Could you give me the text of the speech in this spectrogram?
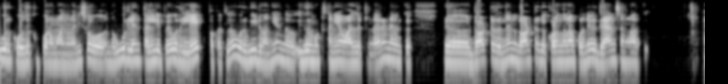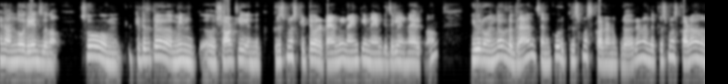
ஊருக்கு ஒதுக்கு போகிறோமா அந்த மாதிரி. ஸோ அந்த ஊர்லேருந்து தள்ளி போய் ஒரு லேக் பக்கத்தில் ஒரு வீடு வாங்கி அந்த இவர் மட்டும் தனியாக வாழ்ந்துட்டு இருந்தாரு. ஆனால் இவருக்கு டாக்டர் இருந்து அந்த டாக்டருக்கு குழந்தைலாம் பிறந்து ஒரு கிராண்ட் சன்லாம் இருக்கு. ஏன்னா அந்த ஒரு ஏஜில் தான். ஸோ கிட்டத்தட்ட மீன் ஷார்ட்லி uh, அந்த கிறிஸ்மஸ் கிட்ட வர டைமில் நைன்டீன் நைன்டி த்ரீல என்ன இருக்குன்னா இவர் வந்து அவரோட கிராண்ட் சனுக்கு ஒரு கிறிஸ்மஸ் கார்டு அனுப்புறாரு. அந்த கிறிஸ்மஸ் கார்டை அந்த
